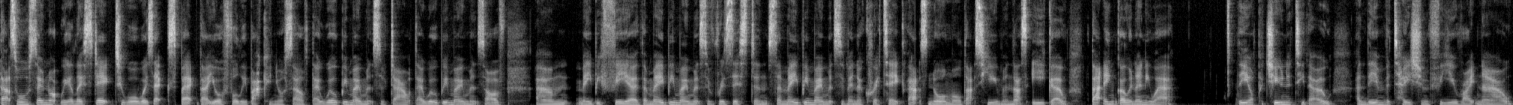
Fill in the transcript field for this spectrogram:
that's also not realistic to always expect that you're fully backing yourself. There will be moments of doubt. There will be moments of um, maybe fear. There may be moments of resistance. There may be moments of inner critic. That's normal. That's human. That's ego. That ain't going anywhere. The opportunity, though, and the invitation for you right now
